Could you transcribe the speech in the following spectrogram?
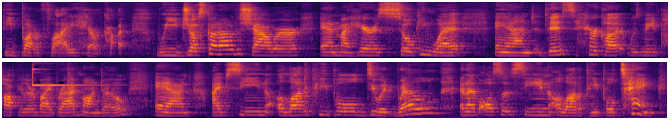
the butterfly haircut. We just got out of the shower and my hair is soaking wet and this haircut was made popular by Brad Mondo and I've seen a lot of people do it well and I've also seen a lot of people tank.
